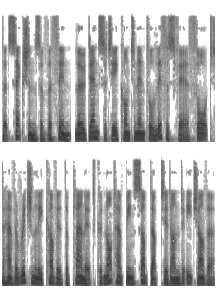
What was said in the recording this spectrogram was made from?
that sections of the thin, low-density continental lithosphere thought to have originally covered the planet could not have been subducted under each other.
